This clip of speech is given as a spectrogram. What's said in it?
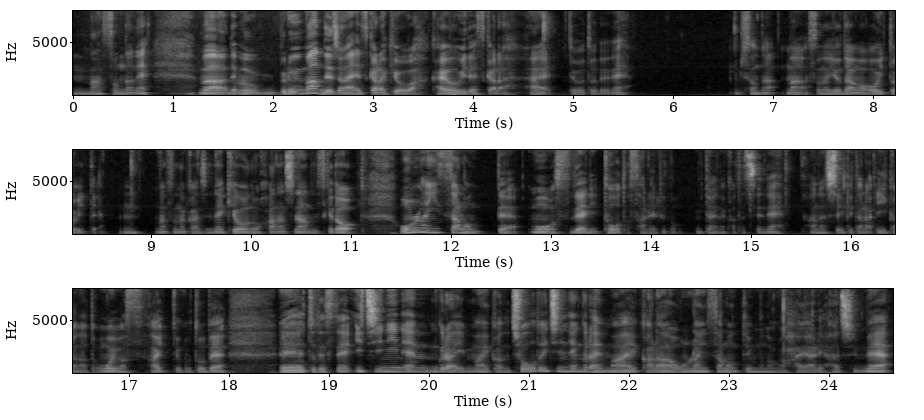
うん、まあそんなね。まあでも、ブルーマンデーじゃないですから、今日は。火曜日ですから。はい。ということでね。そんな、まあその余談は置いといて。うん。まあそんな感じでね、今日のお話なんですけど、オンラインサロンってもうすでに淘汰されるの？みたいな形でね、話していけたらいいかなと思います。はい。ということで、えー、っとですね、1、2年ぐらい前かな、ちょうど1、2年ぐらい前からオンラインサロンっていうものが流行り始め、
